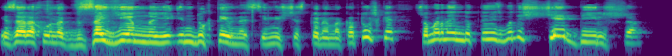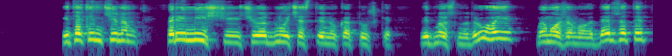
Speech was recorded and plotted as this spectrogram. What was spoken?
і за рахунок взаємної індуктивності між частинами катушки сумарна індуктивність буде ще більша. І таким чином, переміщуючи одну частину катушки відносно другої, ми можемо одержати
